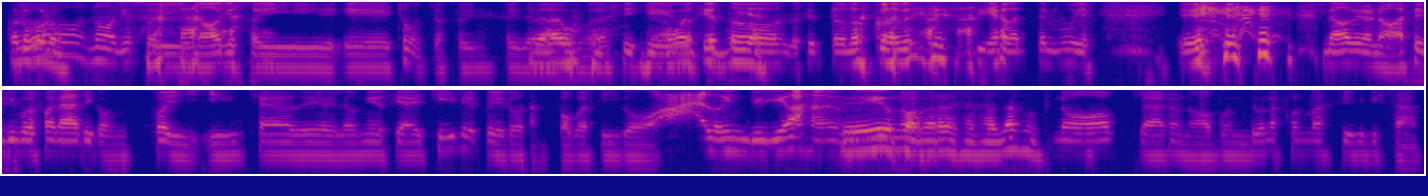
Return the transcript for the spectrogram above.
Colo yo- Colo. No, yo soy, no, yo soy eh, chuncho, soy, soy de De la U. U, así que lo siento, lo siento los colores, sí, aguante el bulla. Eh, no, pero no, ese tipo de fanático, soy hincha de la Universidad de Chile, pero tampoco así como, ah, los indios que bajan, Sí, no, para agarrarse a sablazos. no, claro, no, pues, de una forma civilizada.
